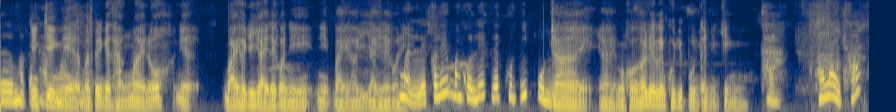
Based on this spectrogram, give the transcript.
เดิมค่ะกจระถางริงๆใหม่เนี่ยมันเป็นกระถางใหม่เนาะเนี่ยใบเขาจะใหญ่ได้กว่านี้นี่ใบเขาจะใหญ่ได้กว่าเหมืนี้อนเล็กเขาเรียกบางคนเรียกเล็บคุดญี่ปุ่นใช่ใช่บางคนเขาเรียกเล็บคุดญี่ปุ่นกันจริงค่ะเท่าไหร่คะๆ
